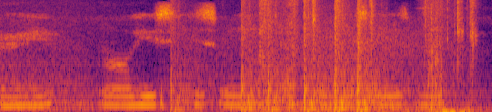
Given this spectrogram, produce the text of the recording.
Alright. Oh, he sees me. Definitely sees me.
